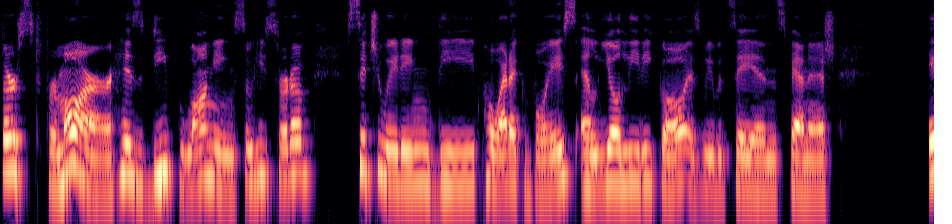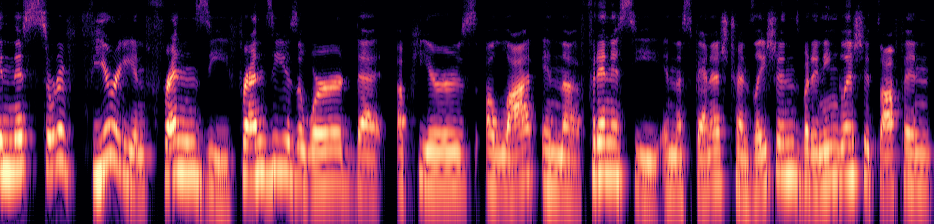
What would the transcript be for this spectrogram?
thirst for more, his deep longing. So he's sort of situating the poetic voice, el yo lírico, as we would say in Spanish, in this sort of fury and frenzy. Frenzy is a word that appears a lot in the frenesí in the Spanish translations, but in English, it's often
